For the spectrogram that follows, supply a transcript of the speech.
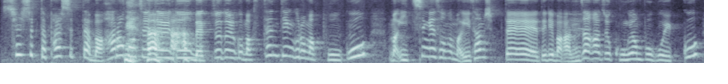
70대, 80대 막 할아버지들도 맥주 들고 막 스탠딩으로 막 보고 막 2층에서는 막 20, 30대 애들이 막 앉아가지고 공연 보고 있고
